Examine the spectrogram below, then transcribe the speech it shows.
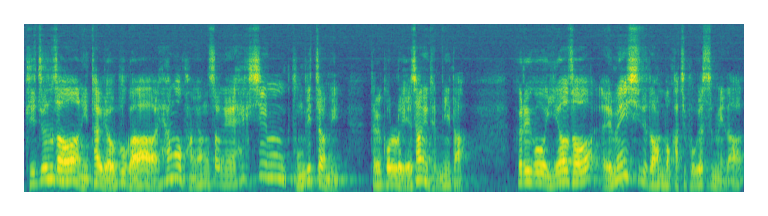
기준선 이탈 여부가 향후 방향성의 핵심 분기점이 될 걸로 예상이 됩니다. 그리고 이어서 MACD도 한번 같이 보겠습니다.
